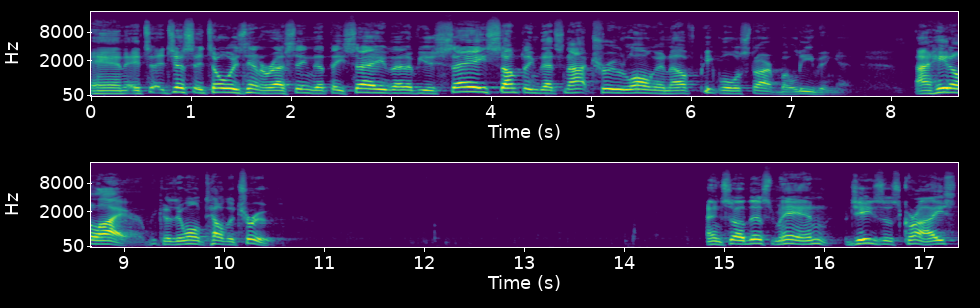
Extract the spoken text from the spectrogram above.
And it's, it's just, it's always interesting that they say that if you say something that's not true long enough, people will start believing it. I hate a liar because they won't tell the truth. And so this man, Jesus Christ,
